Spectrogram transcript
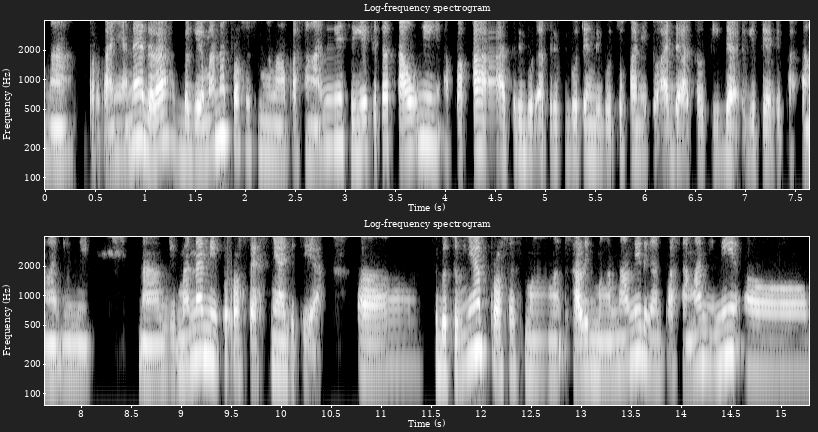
Nah pertanyaannya adalah bagaimana proses mengenal pasangan ini sehingga kita tahu nih apakah atribut-atribut yang dibutuhkan itu ada atau tidak gitu ya di pasangan ini. Nah gimana nih prosesnya gitu ya? Uh, sebetulnya proses saling mengenal nih dengan pasangan ini uh,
